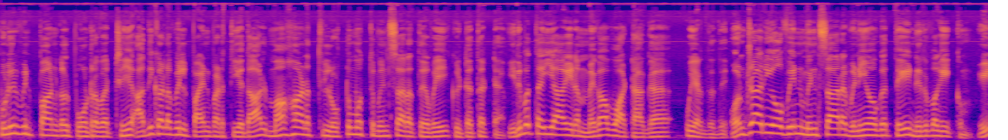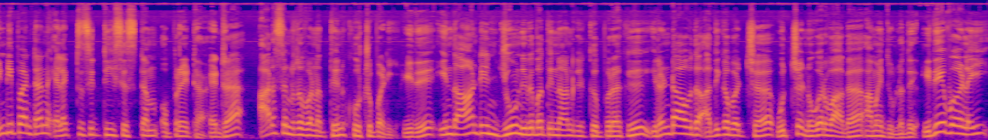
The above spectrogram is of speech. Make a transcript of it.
குளிர்வின்பான்கள் போன்றவற்றை அதிக அளவில் பயன்படுத்தியதால் மாகாணத்தில் ஒட்டுமொத்த மின்சார தேவை கிட்டத்தட்ட இருபத்தையாயிரம் மெகாவாட்டாக உயர்ந்தது. ஒன்றாரியோவின் மின்சார விநியோகத்தை நிர்வகிக்கும் இண்டிபெண்டன்ட் எலக்ட்ரிசிட்டி சிஸ்டம் ஆபரேட்டர் என்ற அரசு நிறுவனத்தின் கூற்றுப்படி இது இந்த ஆண்டின் ஜூன் இருபத்தி நான்கிற்கு பிறகு இரண்டாவது அதிகபட்ச உச்ச நுகர்வாக அமைந்துள்ளது. இதேவேளை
